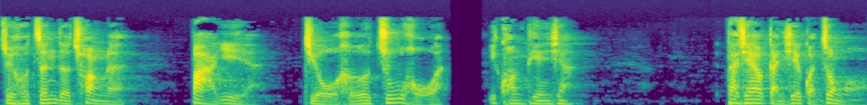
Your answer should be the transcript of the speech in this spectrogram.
最后真的创了霸业，啊九合诸侯啊，一匡天下。大家要感谢管仲哦，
